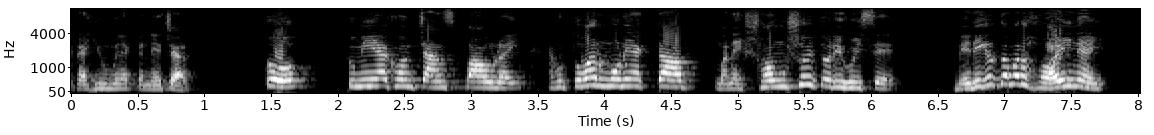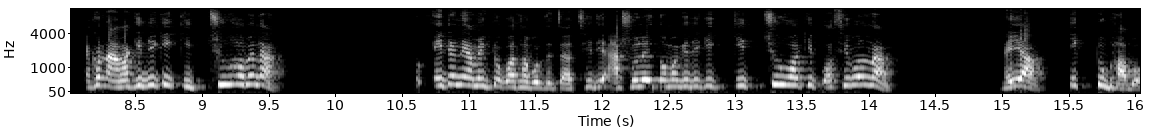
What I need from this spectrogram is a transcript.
এটা হিউম্যান একটা নেচার তো তুমি এখন চান্স পাও নাই, এখন তোমার মনে একটা মানে সংশয় তৈরি হয়েছে মেডিকেল তো আমার হয় নাই, এখন আমাকে দিয়ে কি কিচ্ছু হবে না? তো এটা নিয়ে আমি একটু কথা বলতে চাচ্ছি যে আসলে তোমাকে দিয়ে কি কিচ্ছু হওয়া কি পসিবল না? ভাইয়া, একটু ভাবো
